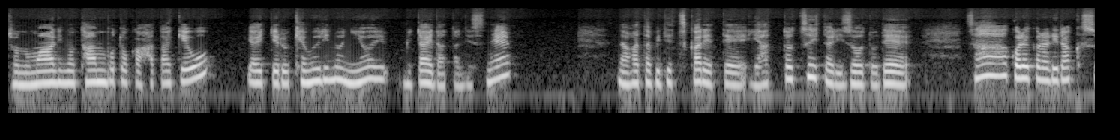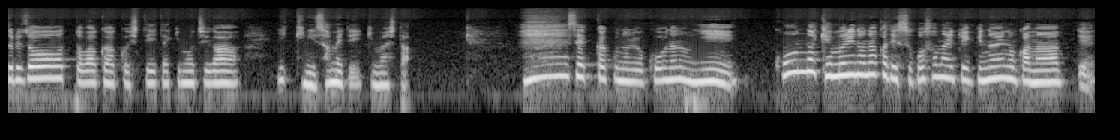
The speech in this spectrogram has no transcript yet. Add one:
その周りの田んぼとか畑を焼いてる煙の匂いみたいだったんですね。長旅で疲れて、やっと着いたリゾートで、さあ、これからリラックスするぞーとワクワクしていた気持ちが一気に冷めていきました。えー、せっかくの旅行なのに、こんな煙の中で過ごさないといけないのかなって、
